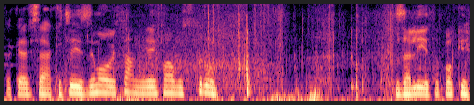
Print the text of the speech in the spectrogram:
Таке всяке. Цей зимовий стан, я їх, мабуть, стру. За літо, поки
